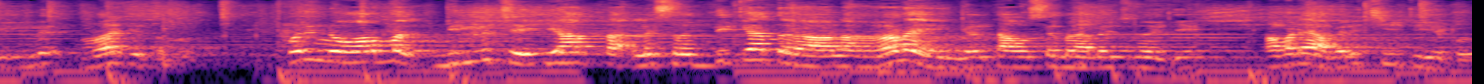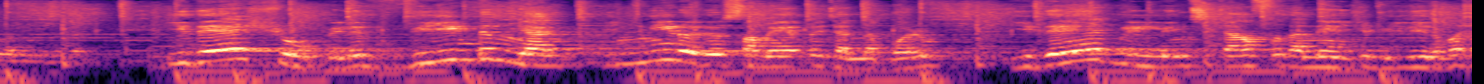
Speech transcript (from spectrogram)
ബില്ല് മാറ്റി തന്നു. ഒരു നോർമൽ ബില്ല് ചെയ്യാത്ത അല്ലെ ശ്രദ്ധിക്കാത്ത ഒരാളാണ് എങ്കിൽ അവസ്ഥ ആലോചിച്ച് നോക്കി അവിടെ അവർ ചീറ്റ് ചെയ്യപ്പെടുന്നത് ഇതേ ഷോപ്പിൽ വീണ്ടും ഞാൻ പിന്നീട് ഒരു സമയത്ത് ചെന്നപ്പോഴും ഇതേ ബില്ലിംഗ് സ്റ്റാഫ് തന്നെ എനിക്ക് ബില്ല് ചെയ്തപ്പോൾ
